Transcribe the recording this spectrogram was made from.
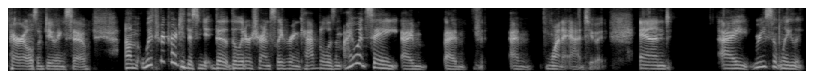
perils of doing so. Um, with regard to this, the the literature on slavery and capitalism, I would say I'm I'm I want to add to it, and I recently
